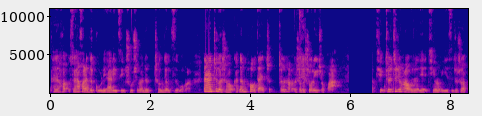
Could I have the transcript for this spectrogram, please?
他就后，所以他后来就鼓励艾丽自己出去嘛，就成就自我嘛。但他这个时候，他跟 Paul 在争争吵的时候说了一句话，挺就是这句话，我觉得也挺有意思，就说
